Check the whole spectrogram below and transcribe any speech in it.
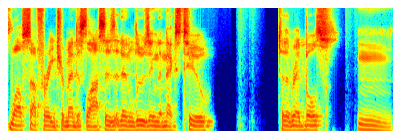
while suffering tremendous losses and then losing the next two to the Red Bulls. Mm.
